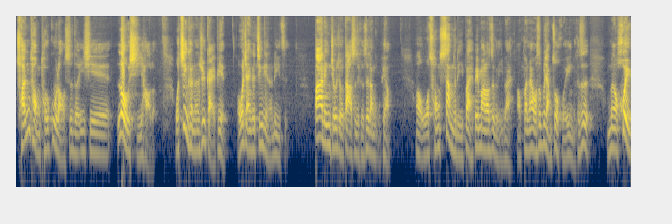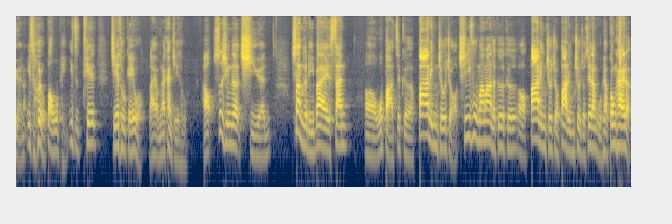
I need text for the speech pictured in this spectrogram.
传统投顾老师的一些陋习，好了，我尽可能去改变。我讲一个经典的例子：八零九九大师可这张股票哦，我从上个礼拜被骂到这个礼拜哦，本来我是不想做回应的，可是我们的会员呢一直会有抱不平，一直贴截图给我。来，我们来看截图。好，事情的起源，上个礼拜三哦，我把这个八零九九欺负妈妈的哥哥哦，八零九九八零九九这张股票公开了。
